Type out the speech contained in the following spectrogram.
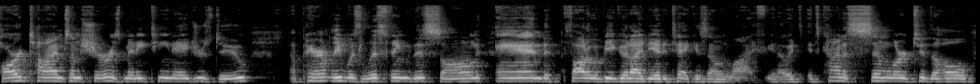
hard times, I'm sure, as many teenagers do, apparently was listening to this song and thought it would be a good idea to take his own life. You know, it's, it's kind of similar to the whole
